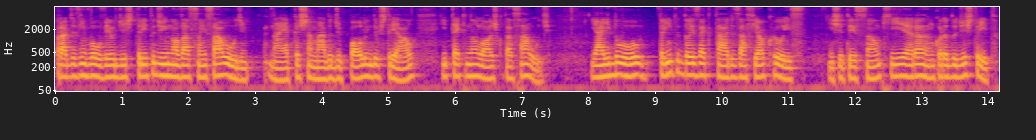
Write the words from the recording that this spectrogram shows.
para desenvolver o Distrito de Inovação em Saúde, na época chamado de Polo Industrial e Tecnológico da Saúde. E aí doou 32 hectares à Fiocruz, instituição que era âncora do distrito.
